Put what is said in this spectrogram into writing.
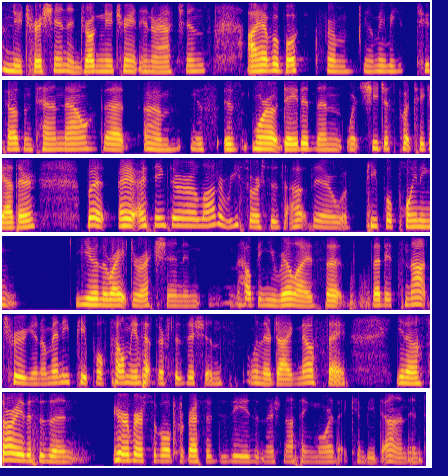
nutrition and drug nutrient interactions. I have a book from you know maybe 2010 now that um, is is more outdated than what she just put together, but I, I think there are a lot of resources out there with people pointing you in the right direction and helping you realize that that it's not true. You know, many people tell me that their physicians when they're diagnosed say, you know, sorry, this is an irreversible progressive disease and there's nothing more that can be done. And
